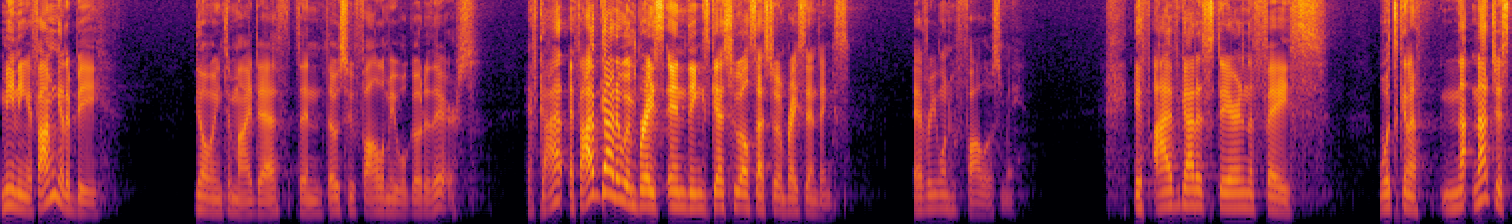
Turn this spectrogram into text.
Meaning, if I'm going to be going to my death, then those who follow me will go to theirs. If, God, if I've got to embrace endings, guess who else has to embrace endings? Everyone who follows me. If I've got to stare in the face what's going to not, not just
